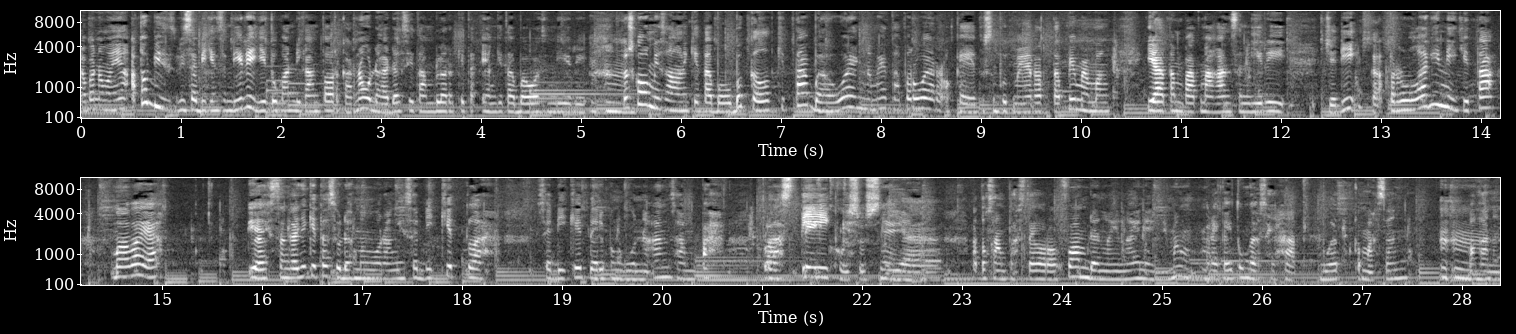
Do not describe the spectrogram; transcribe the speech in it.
apa namanya atau bi- bisa bikin sendiri gitu kan di kantor karena udah ada si tumbler kita yang kita bawa sendiri Mm-mm. Terus kalau misalnya kita bawa bekal, kita bawa yang namanya Tupperware. Oke, itu sebut merek, tapi memang ya tempat makan sendiri. Jadi nggak perlu lagi nih kita bawa ya. Ya, seenggaknya kita sudah mengurangi sedikit lah, sedikit dari penggunaan sampah plastik khususnya ya. ya atau sampah styrofoam dan lain-lain yang memang mereka itu nggak sehat buat kemasan Mm-mm. makanan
